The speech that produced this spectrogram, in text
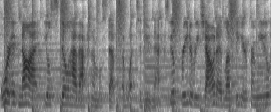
or if not, you'll still have actionable steps of what to do next. Feel free to reach out. I'd love to hear from you.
